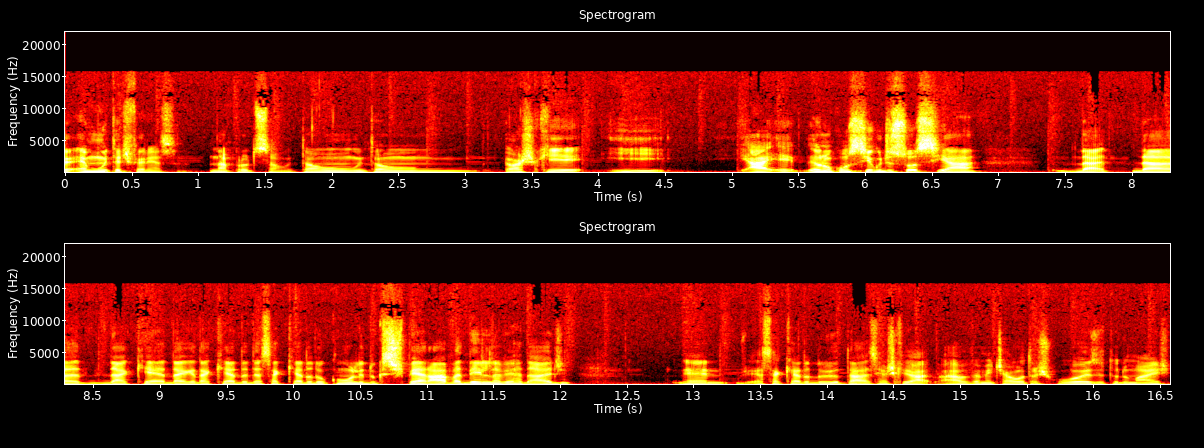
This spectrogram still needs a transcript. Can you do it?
é muita diferença na produção. Então, então eu acho que e, a, eu não consigo dissociar da, da, da, queda, da queda dessa queda do Conley, do que se esperava dele, na verdade, é, essa queda do Utah. Assim, acho que, obviamente, há outras coisas e tudo mais.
